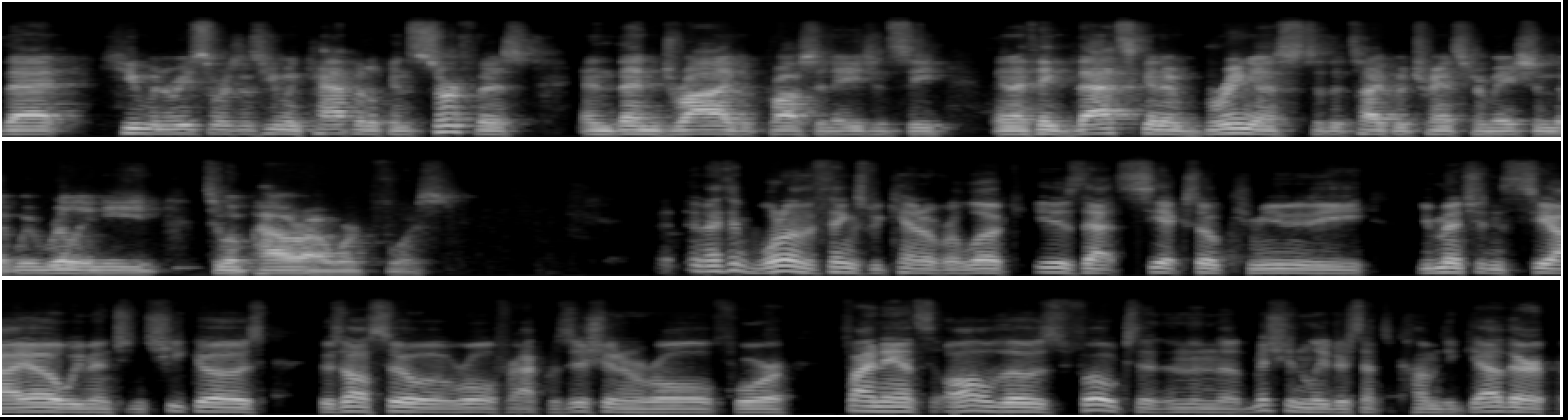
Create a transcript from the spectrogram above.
that human resources, human capital can surface and then drive across an agency. And I think that's going to bring us to the type of transformation that we really need to empower our workforce. And I think one of the things we can't overlook is that CXO community you mentioned CIO, we mentioned CHCOs. There's also a role for acquisition, a role for finance, all of those folks, and then the mission leaders have to come together.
